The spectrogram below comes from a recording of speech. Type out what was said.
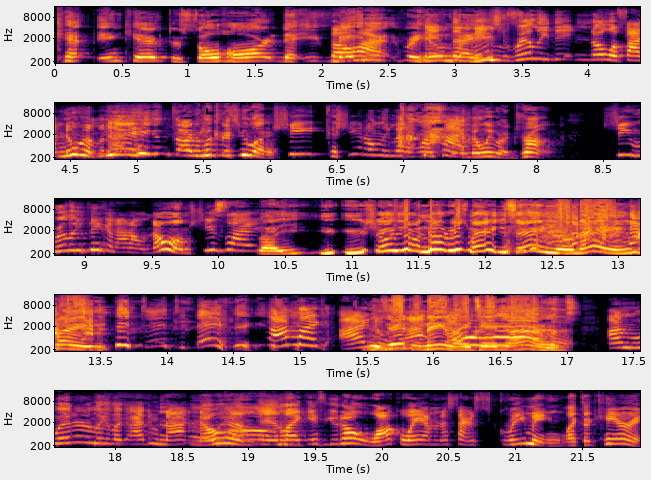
kept in character so hard that it so made hard. it for him the that bitch he was, really didn't know if I knew him or yeah, he started looking at you like, she because she had only met him one time and we were drunk. She really thinking I don't know him. She's like, like, you, you sure you don't know this man? He's saying your name. Like, he said your name. I'm like, I You do said not the name know like 10 him. times. I'm literally like, I do not know him. And like, if you don't walk away, I'm gonna start screaming like a Karen.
